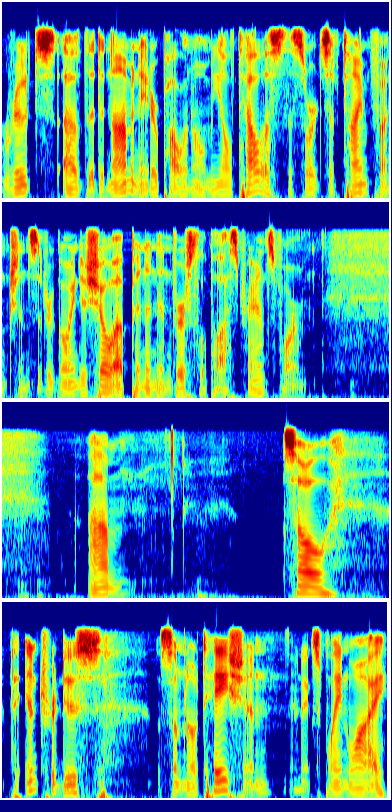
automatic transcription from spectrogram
roots of the denominator polynomial tell us the sorts of time functions that are going to show up in an inverse Laplace transform. Um, so, to introduce some notation and explain why,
